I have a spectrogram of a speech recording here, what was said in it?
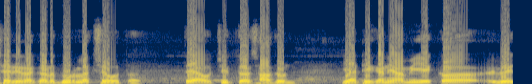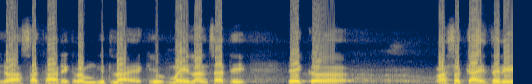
शरीराकडे दुर्लक्ष होतं. ते औचित्य साधून या ठिकाणी आम्ही एक वेगळा असा कार्यक्रम घेतला आहे की महिलांसाठी एक असं काहीतरी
